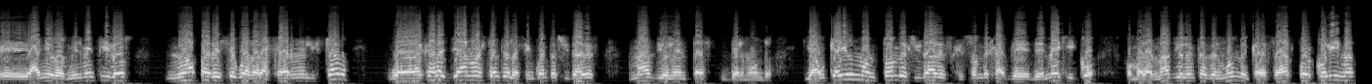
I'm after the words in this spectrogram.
eh, año 2022 no aparece Guadalajara en el listado. Guadalajara ya no está entre las 50 ciudades más violentas del mundo. Y aunque hay un montón de ciudades que son de, de, México como las más violentas del mundo, encabezadas por Colima,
